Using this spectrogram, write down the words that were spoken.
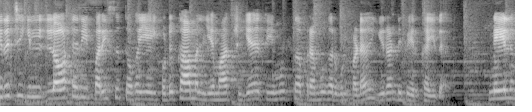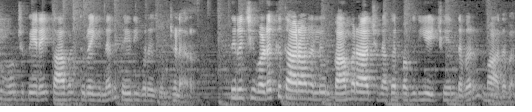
திருச்சியில் லாட்டரி பரிசு தொகையை கொடுக்காமல் ஏமாற்றிய திமுக பிரமுகர் உட்பட இரண்டு பேர் கைது. மேலும் மூன்று பேரை காவல்துறையினர் தேடி வருகின்றனர். திருச்சி வடக்கு தாராநல்லூர் காமராஜ் நகர் பகுதியைச் சேர்ந்தவர் மாதவன்.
